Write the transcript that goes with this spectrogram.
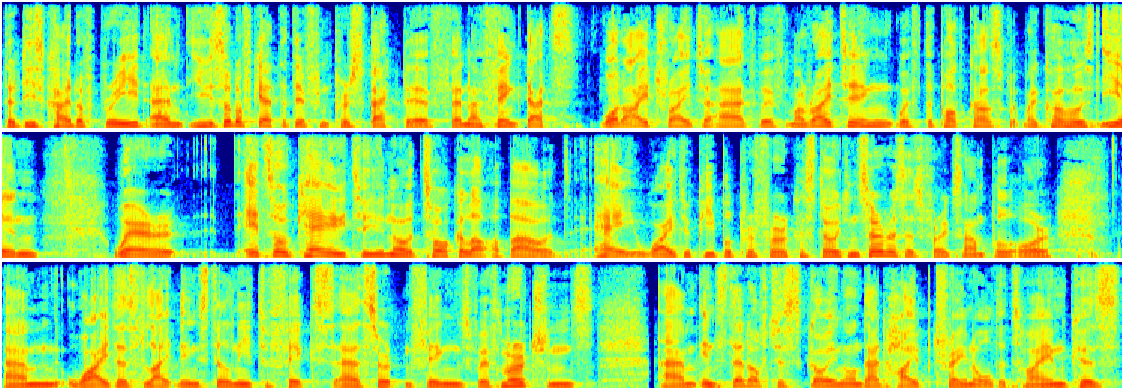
they're these kind of breed and you sort of get a different perspective. And I think that's what I try to add with my writing, with the podcast, with my co-host Ian, where it's okay to, you know, talk a lot about, hey, why do people prefer custodian services, for example, or um, why does Lightning still need to fix uh, certain things with merchants um, instead of just going on that hype train all the time? Because,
